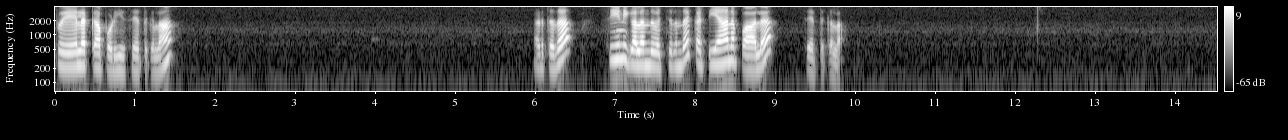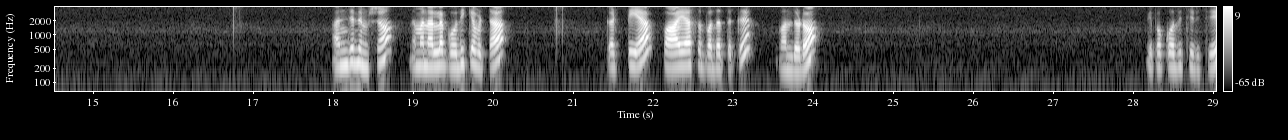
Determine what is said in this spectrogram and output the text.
இப்போ ஏலக்காய் பொடியை சேர்த்துக்கலாம். அடுத்ததாக சீனி கலந்து வச்சுருந்த கட்டியான பாலை சேர்த்துக்கலாம். அஞ்சு நிமிஷம் நம்ம நல்லா கொதிக்க விட்டால் கட்டியாக பாயாச பதத்துக்கு வந்துடும். இப்போ கொதிச்சிடுச்சு.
